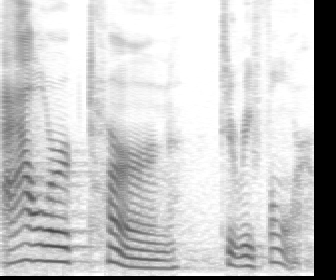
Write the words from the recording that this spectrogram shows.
our turn to reform.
